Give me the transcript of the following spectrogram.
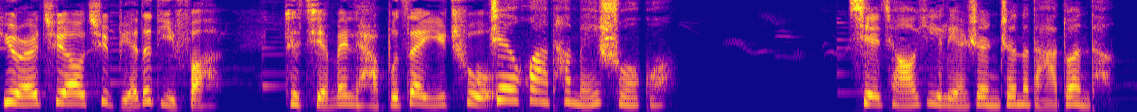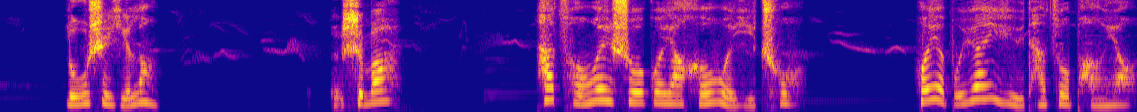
玉儿却要去别的地方，这姐妹俩不在一处。这话她没说过。谢桥一脸认真的打断他，卢氏一愣。什么？他从未说过要和我一处，我也不愿意与他做朋友，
